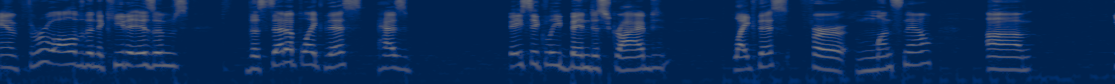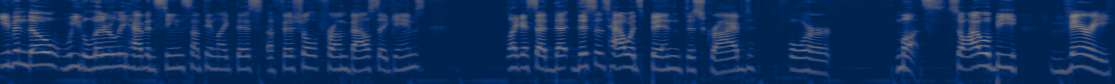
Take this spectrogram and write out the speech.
and through all of the Nikita isms, the setup like this has basically been described like this for months now. Um, even though we literally haven't seen something like this official from Battlestate Games, like I said, that this is how it's been described for months. So I will be very,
